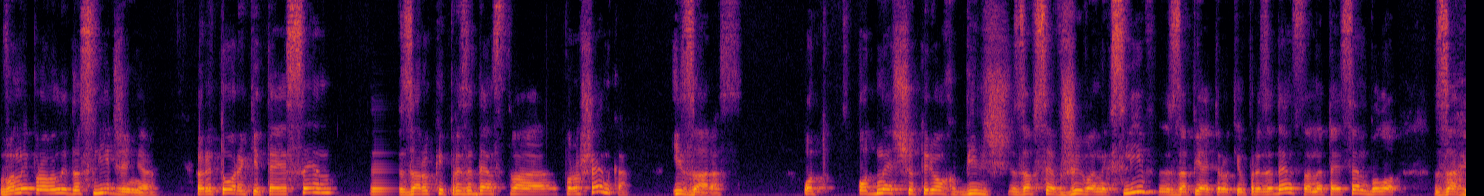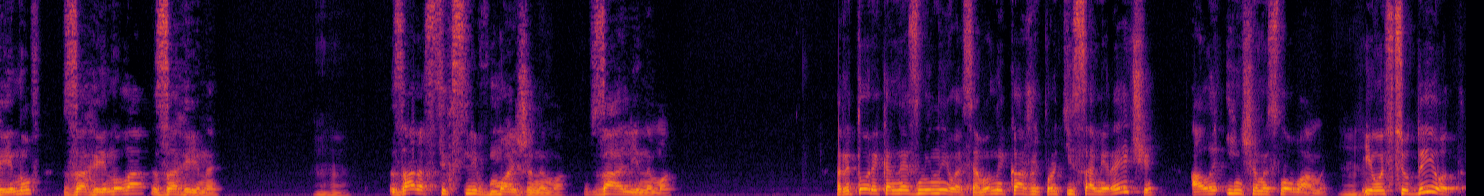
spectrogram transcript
Вони провели дослідження риторики ТСН е, за роки президентства Порошенка і зараз. От одне з чотирьох більш за все вживаних слів за 5 років президентства на ТСН було загинув, загинула, загине. Ага. Зараз цих слів майже нема, взагалі нема. Риторика не змінилася. Вони кажуть про ті самі речі, але іншими словами. Мгм. І ось сюди от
